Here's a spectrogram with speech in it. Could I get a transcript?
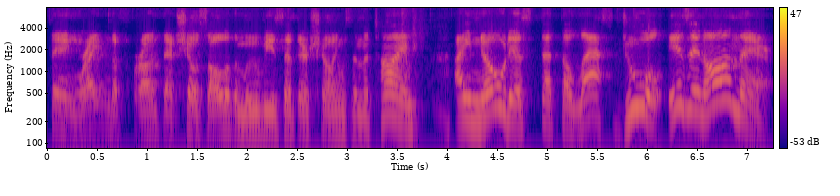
thing right in the front that shows all of the movies that they're showing in the time. I noticed that the last duel isn't on there,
